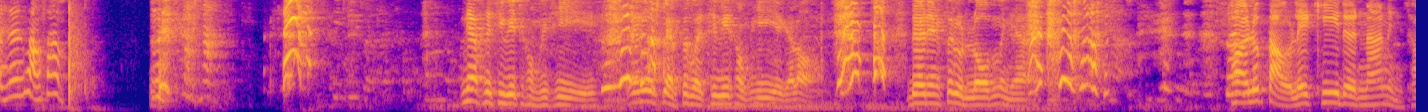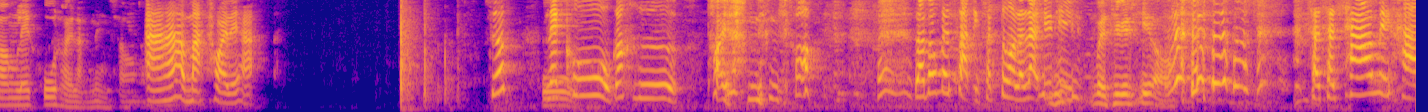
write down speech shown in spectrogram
มหนึ่งสองสาม เนี่ยคือชีวิตของพี่พีนี่คือเปรียบเสมือนชีวิตของพี่อย่างเงี้ยหรอ เดินยังสะดุดล้มอย่างเงี้ยทอยลูกเต่าเลขขี้เดินหน้าหนึ่งช่องเลขคู่ถอยหลังหนึ่งช่อง อ่ามาถอยเลยค่ะชึบคู่เลขคู่ก็คือถอยหลังหนึ่งช่องเราต้องเป็นสัตว์อีกสักตัวแล้วแหละพี่ทีเหมือนชีวิตพี่เหรอชาชาชาไหมคะ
